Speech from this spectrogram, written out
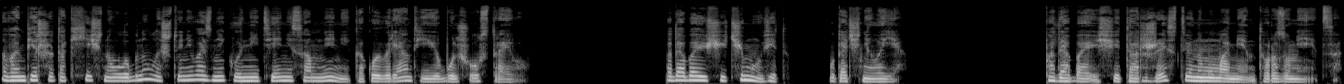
Вампирша так хищно улыбнулась, что не возникло ни тени сомнений, какой вариант ее больше устраивал. «Подобающий чему вид?» — уточнила я. «Подобающий торжественному моменту, разумеется».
